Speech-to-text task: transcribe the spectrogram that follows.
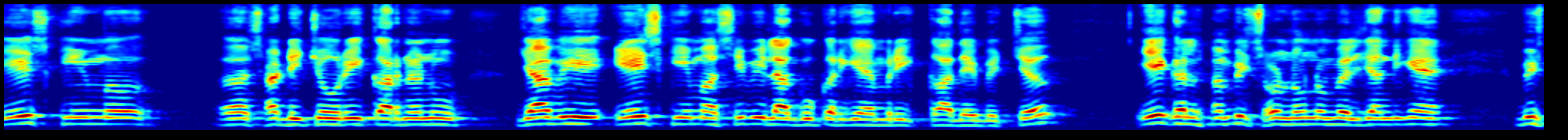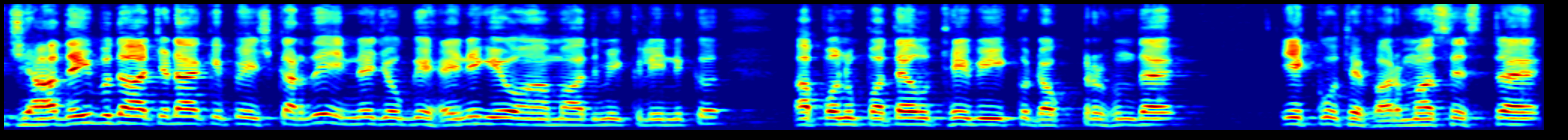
ਇਹ ਸਕੀਮ ਸਾਡੀ ਚੋਰੀ ਕਰਨ ਨੂੰ ਜਾਂ ਵੀ ਇਹ ਸਕੀਮ ਅਸੀਂ ਵੀ ਲਾਗੂ ਕਰੀਏ ਅਮਰੀਕਾ ਦੇ ਵਿੱਚ ਇਹ ਗੱਲਾਂ ਵੀ ਸੁਣਨ ਨੂੰ ਮਿਲ ਜਾਂਦੀਆਂ ਵੀ ਜ਼ਿਆਦਾ ਹੀ ਵਧਾ ਚੜਾ ਕੇ ਪੇਸ਼ ਕਰਦੇ, ਇੰਨੇ ਜੋਗੇ ਹੈ ਨਹੀਂਗੇ ਉਹ ਆਮ ਆਦਮੀ ਕਲੀਨਿਕ। ਆਪਾਂ ਨੂੰ ਪਤਾ ਉੱਥੇ ਵੀ ਇੱਕ ਡਾਕਟਰ ਹੁੰਦਾ ਇੱਕ ਉੱਥੇ ਫਾਰਮਾਸਿਸਟ ਹੈ,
